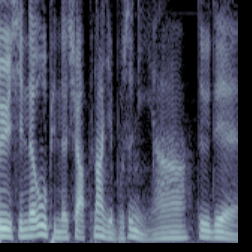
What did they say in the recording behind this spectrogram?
旅行的物品的 shop，那也不是你啊，对不对？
